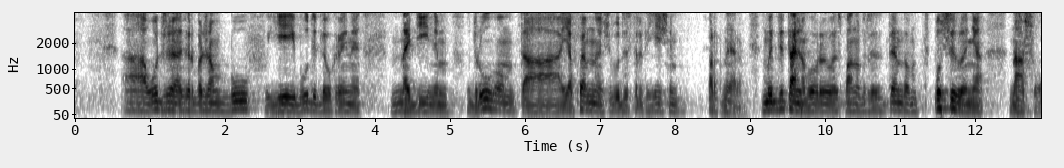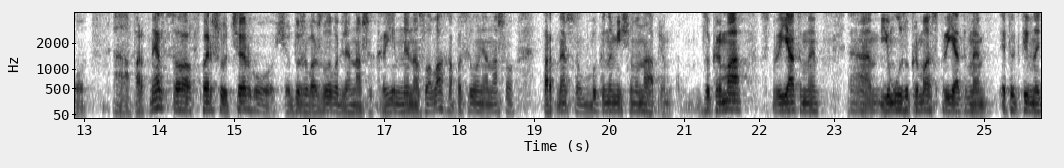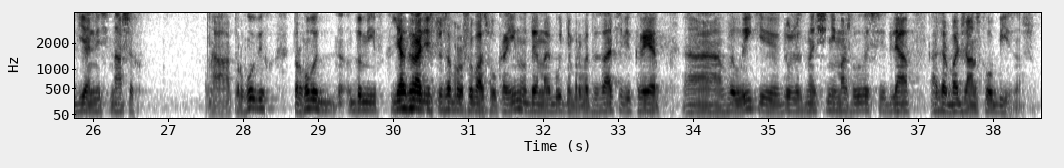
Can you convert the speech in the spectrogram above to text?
А отже, Азербайджан був, є і буде для України надійним другом. Та я впевнений, що буде стратегічним партнером. Ми детально говорили з паном президентом посилення нашого партнерства в першу чергу, що дуже важливо для наших країн, не на словах, а посилення нашого партнерства в економічному напрямку. Зокрема, сприятиме е, йому, зокрема, сприятиме ефективна діяльність наших торгових торгових домів. Я з радістю запрошую вас в Україну, де майбутня приватизація відкриє е, великі, дуже значні можливості для азербайджанського бізнесу.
